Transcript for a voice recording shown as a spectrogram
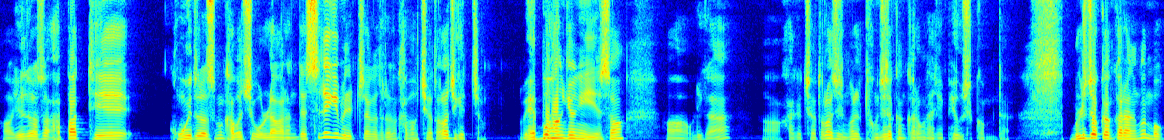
어, 예를 들어서 아파트에 공이 들었으면 값어치가 올라가는데 쓰레기 밀집자가 들어서 값어치가 떨어지겠죠. 외부 환경에 의해서 어, 우리가 어, 가격치가 떨어지는 걸 경제적 강가라고 나중에 배우실 겁니다. 물리적 강가라는 건뭐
